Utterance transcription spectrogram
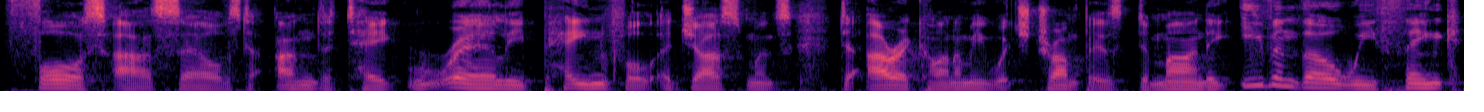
force ourselves to undertake really painful adjustments to our economy, which Trump is demanding, even though we think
